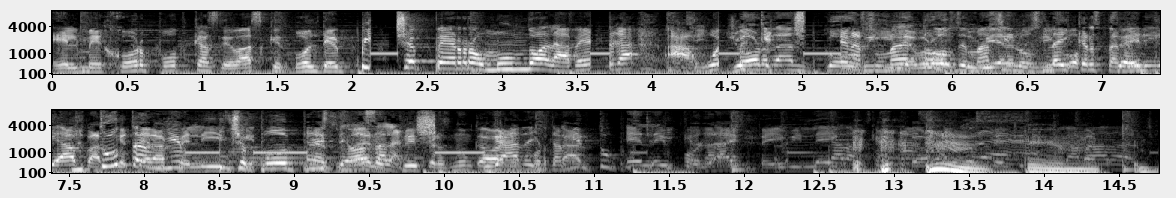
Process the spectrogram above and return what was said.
El mejor podcast de básquetbol del pinche perro mundo a la verga. A sí, Jordan, Kobe, a su madre todos los demás y los Lakers también. Y tú también, feliz. pinche Paul Pierce, te vas a la Clippers, nunca van a y también tú, LA for life, baby eh,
